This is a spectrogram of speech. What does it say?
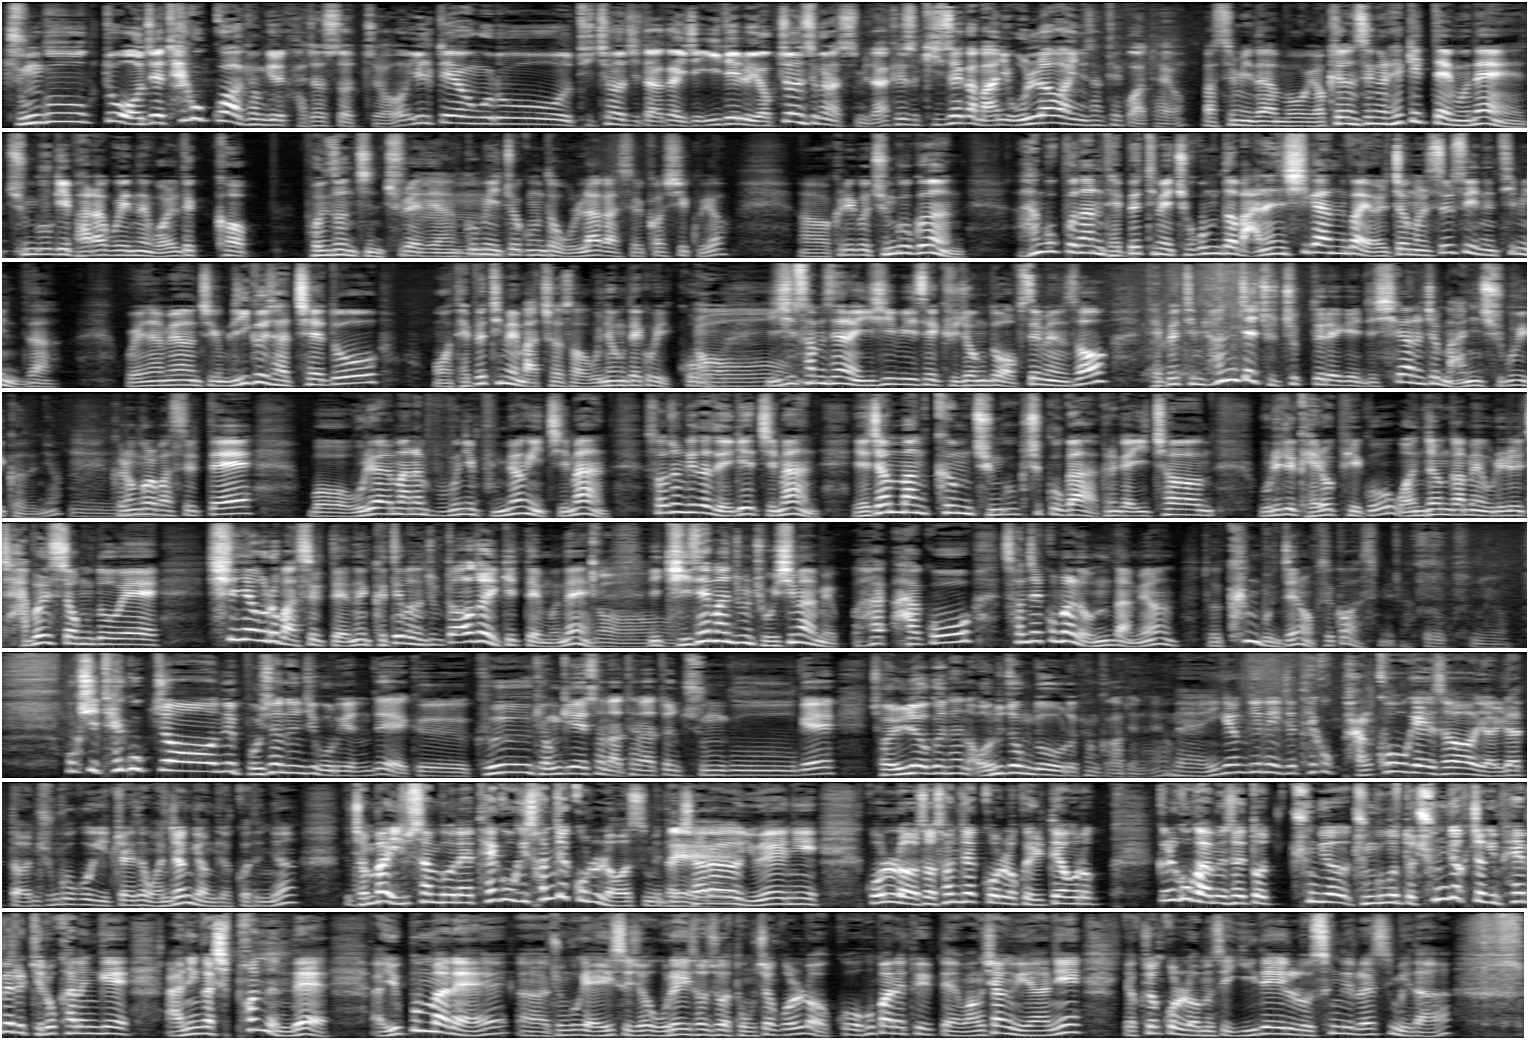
중국도 어제 태국과 경기를 가졌었죠. 1대 0으로 뒤처지다가 이제 2대 1로 역전승을 했습니다. 그래서 기세가 많이 올라와 있는 상태일 것 같아요. 맞습니다. 뭐 역전승을 했기 때문에 중국이 바라고 있는 월드컵 본선 진출에 대한 음. 꿈이 조금 더 올라갔을 것이고요. 어, 그리고 중국은 한국보다는 대표팀에 조금 더 많은 시간과 열정을 쓸 수 있는 팀입니다. 왜냐하면 지금 리그 자체도 어, 대표팀에 맞춰서 운영되고 있고 어. 23세나 22세 규정도 없애면서 대표팀 현재 주축들에게 이제 시간을 좀 많이 주고 있거든요. 음. 그런 걸 봤을 때 뭐 우려할 만한 부분이 분명히 있지만 서정 기자도 얘기했지만 예전만큼 중국 축구가 그러니까 2000 우리를 괴롭히고 원정감에 우리를 잡을 정도의 실력으로 봤을 때는 그때보다는 좀 떨어져 있기 때문에 어. 이 기세만 좀 조심하고 선제골만 넣는다면 큰 문제는 없을 것 같습니다. 그렇군요. 혹시 태국전을 보셨는지 모르겠는데 그, 그 경기에서 나타났던 중국의 전력은 한 어느 정도로 평가가 되나요? 네, 이 경기는 이제 태국 방콕에서 열렸던 중국 입장에서 원정 경기였거든요. 전반 23분에 태국이 선제골을 넣었습니다. 네. 샤라의 유엔이 골을 넣어서 선제골을 넣고 1대 0으로 끌고 가면서 또 충격, 중국은 또 충격적인 패배를 기록하는 게 아닌가 싶었는데 6분 아, 만에 어, 중국의 에이스죠. 우레이 선수가 동점골을 넣었고 후반에 투입된 왕샹 위안이 역전골을 넣으면서 2대 1로 승리를 했습니다.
